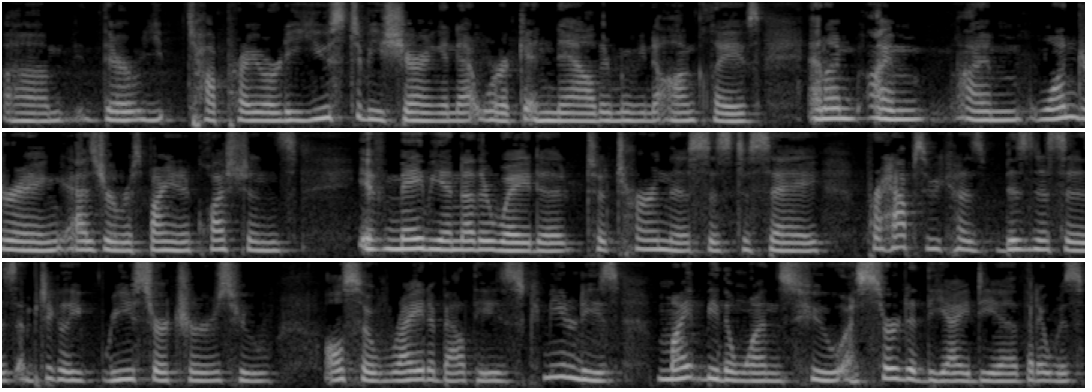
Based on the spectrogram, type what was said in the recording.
um, their top priority used to be sharing a network, and now they're moving to enclaves. And I'm I'm I'm wondering, as you're responding to questions, if maybe another way to to turn this is to say, perhaps because businesses and particularly researchers who also write about these communities might be the ones who asserted the idea that it was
